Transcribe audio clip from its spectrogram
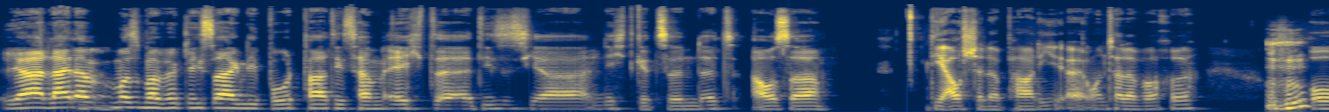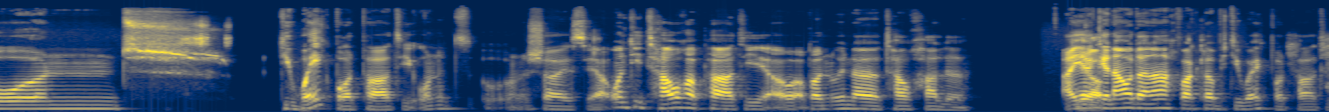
Ja, leider muss man wirklich sagen, die Bootpartys haben echt äh, dieses Jahr nicht gezündet, außer die Ausstellerparty äh, unter der Woche Mhm. und die Wakeboard-Party, ohne, ohne Scheiß, ja. Und die Taucherparty, au- aber nur in der Tauchhalle. Ah ja, Ja. genau danach war, glaube ich, die Wakeboard-Party,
